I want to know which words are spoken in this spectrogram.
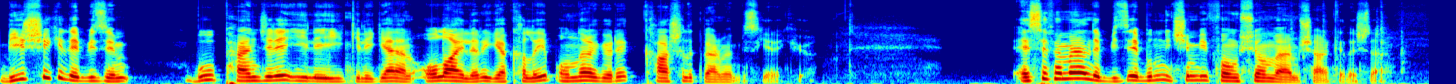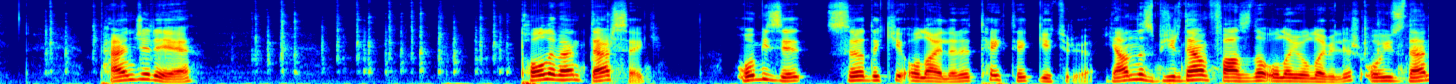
Bir şekilde bizim bu pencere ile ilgili gelen olayları yakalayıp onlara göre karşılık vermemiz gerekiyor. SFML de bize bunun için bir fonksiyon vermiş arkadaşlar. Pencereye poll event dersek o bize sıradaki olayları tek tek getiriyor. Yalnız birden fazla olay olabilir. O yüzden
